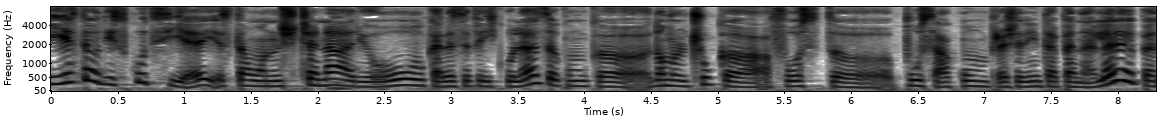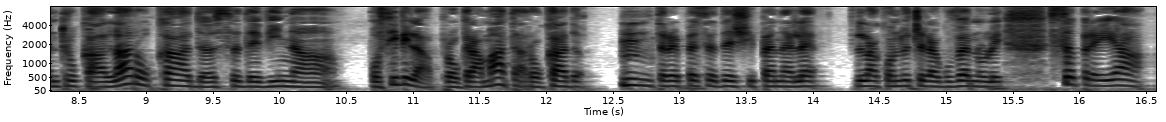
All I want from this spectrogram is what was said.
Este o discuție, este un scenariu care se vehiculează, cum că domnul Ciucă a fost uh, pus acum președinte PNL pentru ca la rocadă să devină posibilă programată rocadă între PSD și PNL la conducerea guvernului să preia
